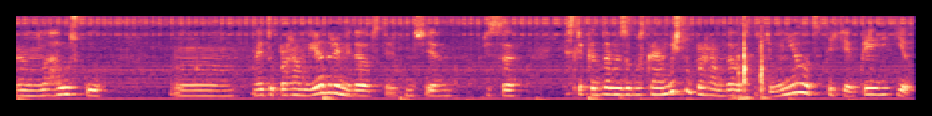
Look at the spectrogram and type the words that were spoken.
нагрузку на эту программу ядрами, да, вот смотрите, если когда мы запускаем обычную программу, да, вот смотрите, у нее вот смотрите, приоритет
